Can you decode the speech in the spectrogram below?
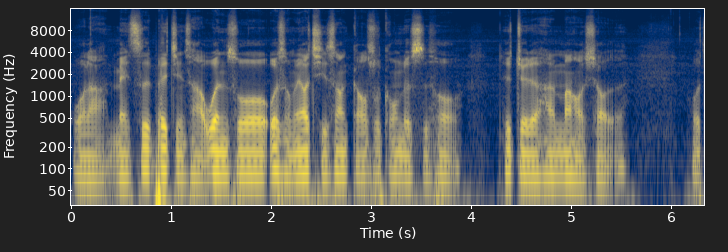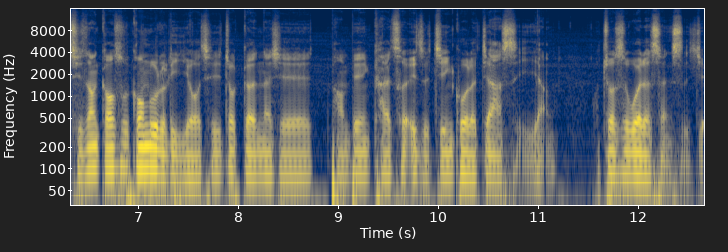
我啦，每次被警察问说为什么要骑上高速公路的时候，就觉得还蛮好笑的。我骑上高速公路的理由，其实就跟那些旁边开车一直经过的驾驶一样，就是为了省时间。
